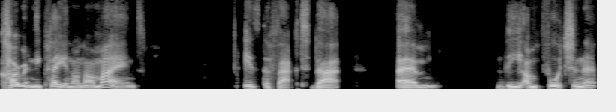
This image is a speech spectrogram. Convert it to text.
currently playing on our mind is the fact that um, the unfortunate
